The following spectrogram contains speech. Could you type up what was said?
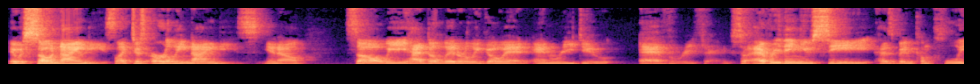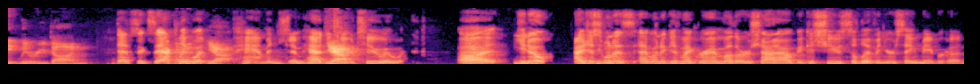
it was so 90s, like just early 90s, you know? So we had to literally go in and redo everything. So everything you see has been completely redone. That's exactly And, what yeah. Pam and Jim had to Yeah. do too. It- Uh, you know, I just want to I want to give my grandmother a shout out because she used to live in your same neighborhood.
